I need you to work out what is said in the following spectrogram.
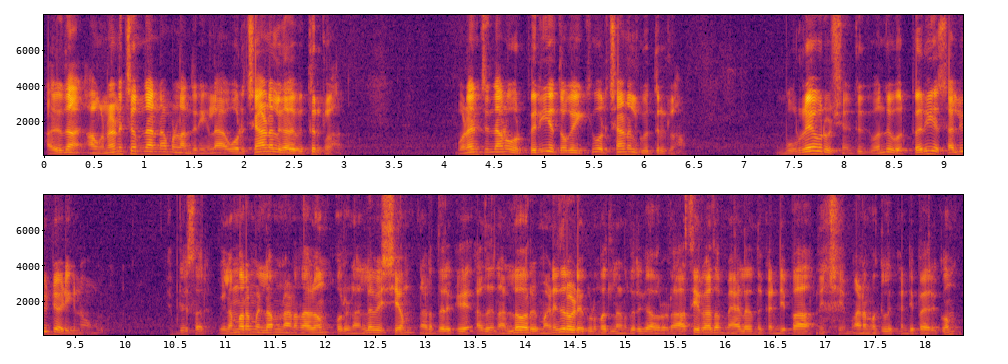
அதுதான். அவங்க நினச்சிருந்தா என்ன பண்ணலாம் தெரியுங்களா? ஒரு சேனலுக்கு அதை விற்றுருக்கலாம் நினச்சிருந்தாலும் ஒரு பெரிய தொகைக்கு ஒரு சேனலுக்கு விற்றுருக்கலாம் ஒரே ஒரு விஷயம். இதுக்கு வந்து ஒரு பெரிய சல்யூட்டே அடிக்கணும் அவங்களுக்கு. எப்படி சார்? விளம்பரம் இல்லாமல் நடந்தாலும் ஒரு நல்ல விஷயம் நடந்திருக்கு. அது நல்ல ஒரு மனிதருடைய குடும்பத்தில் நடந்திருக்கு. அவரோட ஆசீர்வாதம் மேலேருந்து கண்டிப்பாக நிச்சயமா. மணமக்களுக்கு கண்டிப்பாக இருக்கும்.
